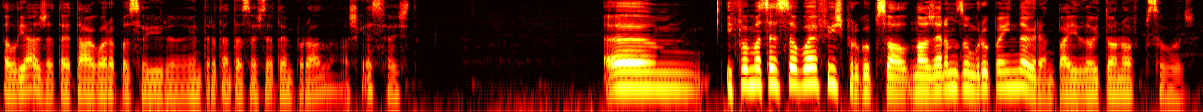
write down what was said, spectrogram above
Aliás, até está agora para sair entretanto a sexta temporada. Acho que é sexta. Um, e foi uma sensação bué fixe porque o pessoal, nós éramos um grupo ainda grande, para aí de 8 ou 9 pessoas.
